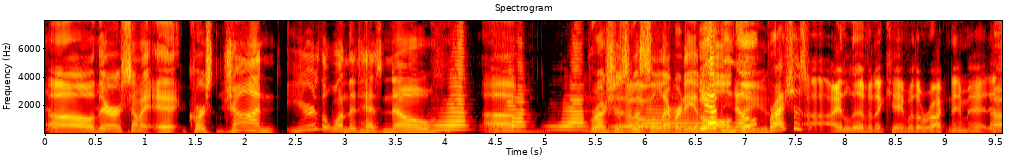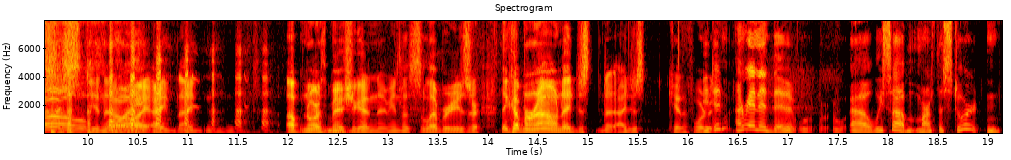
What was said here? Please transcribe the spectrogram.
Oh, there are some. Uh, of course, John, you're the one that has no uh, brushes with celebrity at you all. have no do you? brushes. Uh, I live in a cave with a rock named Ed. It's Oh, just you know, I, I, I up north Michigan. I mean, the celebrities are they come around. I just I just can't afford you it. didn't. I ran into. Uh, we saw Martha Stewart in,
